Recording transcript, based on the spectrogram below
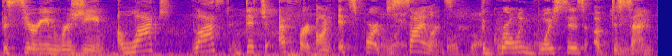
the Syrian regime, a last-ditch effort on its part to silence the growing voices of dissent.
